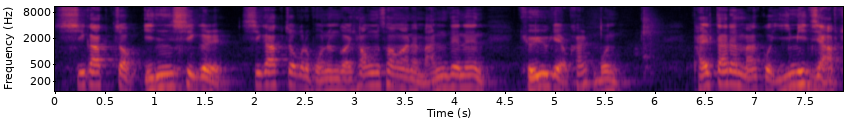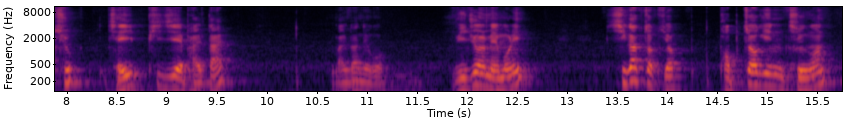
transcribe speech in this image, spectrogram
시각적 인식을 시각적으로 보는 걸 형성하는 만드는 교육의 역할 뭔 발달은 맞고 이미지 압축 JPG의 발달 말도 안 되고 비주얼 메모리 시각적 기억 법적인 증언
